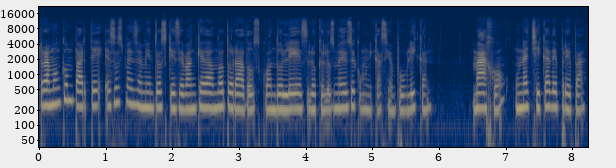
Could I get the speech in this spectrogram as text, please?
Ramón comparte esos pensamientos que se van quedando atorados cuando lees lo que los medios de comunicación publican. Majo, una chica de prepa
